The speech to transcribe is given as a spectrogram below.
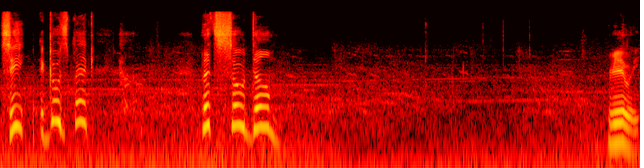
See? It goes back. That's so dumb. Really?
